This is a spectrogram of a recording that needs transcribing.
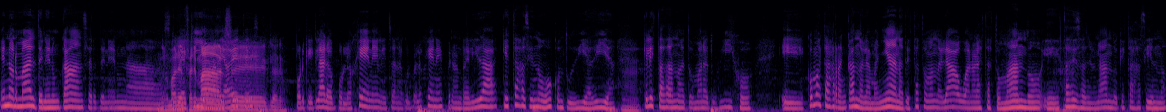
Es normal tener un cáncer, tener una Normal una diabetes, enfermarse, claro. porque claro, por los genes, le echan la culpa a los genes, pero en realidad, ¿qué estás haciendo vos con tu día a día? Mm. ¿Qué le estás dando de tomar a tus hijos? Eh, ¿Cómo estás arrancando la mañana? ¿Te estás tomando el agua? ¿No la estás tomando? Eh, ¿Estás desayunando? ¿Qué estás haciendo?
